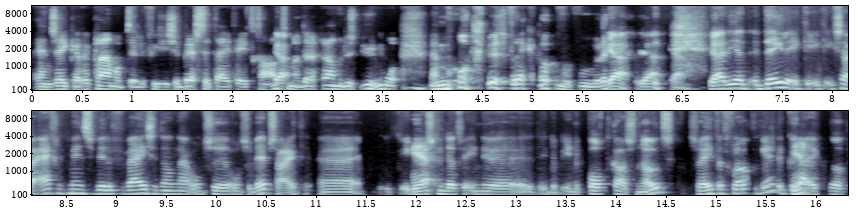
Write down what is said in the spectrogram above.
en zeker reclame op televisie zijn beste tijd heeft gehad. Maar daar gaan we dus nu een mooi, een mooi gesprek over voeren. Ja, ja, ja. ja die, delen. Ik, ik, ik zou eigenlijk mensen willen verwijzen dan naar onze, onze website. Uh, ik, ja. Misschien dat we in de, in de, in de podcast notes, zo heet dat geloof ik, hè? dan kun je ja. even wel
